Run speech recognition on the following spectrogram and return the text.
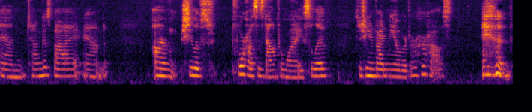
And time goes by and um she lives four houses down from where I used to live. So she invited me over to her house and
